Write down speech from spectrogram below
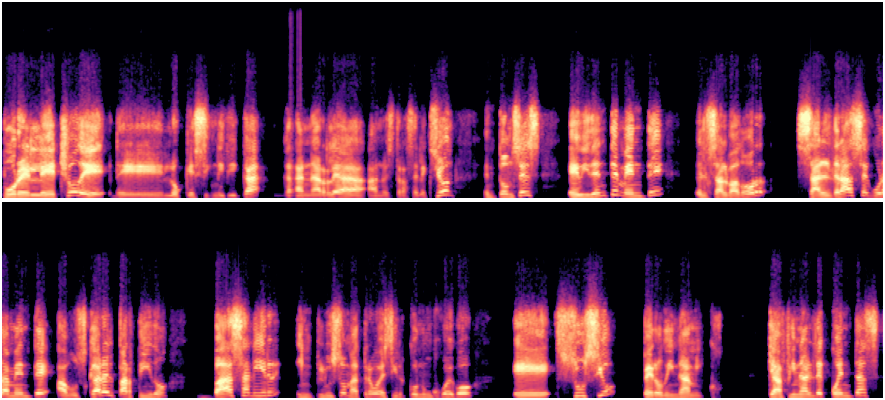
Por el hecho de, lo que significa ganarle a nuestra selección. Entonces, evidentemente, El Salvador saldrá seguramente a buscar el partido, va a salir, incluso me atrevo a decir, con un juego eh, sucio, pero dinámico, que a final de cuentas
